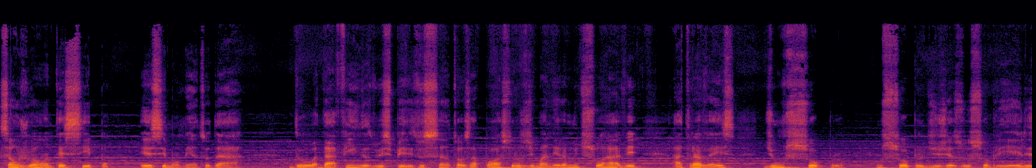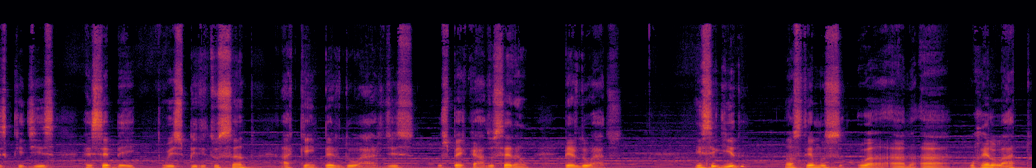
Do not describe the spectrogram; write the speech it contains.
São João antecipa esse momento da, do, da vinda do Espírito Santo aos apóstolos de maneira muito suave, através de um sopro o sopro de Jesus sobre eles, que diz: Recebei o Espírito Santo, a quem perdoardes, os pecados serão perdoados. Em seguida, nós temos o, a, a, o relato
